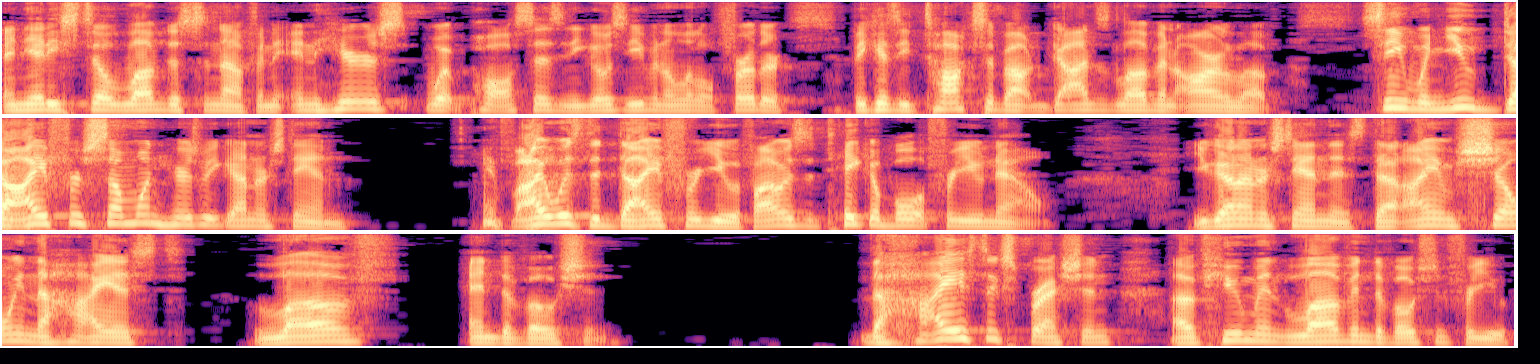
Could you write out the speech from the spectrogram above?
And yet he still loved us enough. And, and here's what Paul says, and he goes even a little further because he talks about God's love and our love. See, when you die for someone, here's what you gotta understand. If I was to die for you, if I was to take a bullet for you now, you gotta understand this, that I am showing the highest love and devotion. The highest expression of human love and devotion for you.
